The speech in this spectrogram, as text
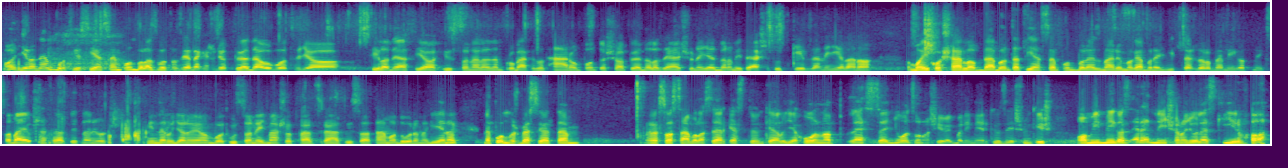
annyira nem volt vész ilyen szempontból, az volt az érdekes, hogy ott például volt, hogy a Philadelphia Houston ellen nem próbálkozott három pontossal például az első negyedben, amit el sem tud képzelni nyilván a, a mai kosárlabdában, tehát ilyen szempontból ez már önmagában egy vicces dolog, mert még ott még szabályok sem feltétlenül, minden ugyanolyan volt, 24 másodpercre állt vissza a támadóra, meg ilyenek, de pont most beszéltem ö, Szaszával a szerkesztőnkkel, ugye holnap lesz egy 80-as évekbeli mérkőzésünk is, amin még az eredmény sem nagyon lesz kiírva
